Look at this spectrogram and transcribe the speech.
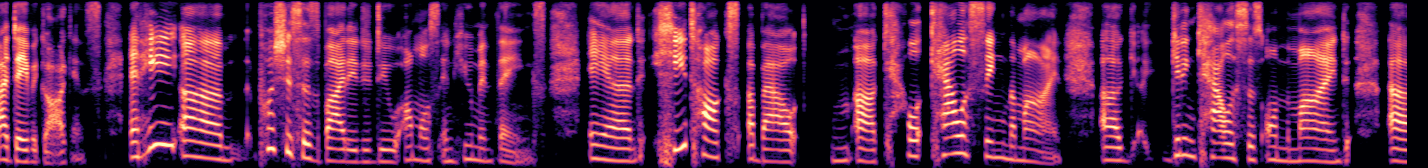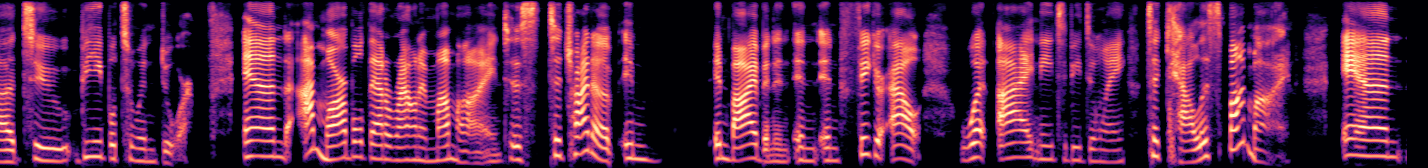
by David Goggins. And he um, pushes his body to do almost inhuman things. And he talks about uh, cal- callousing the mind, uh, g- getting calluses on the mind uh, to be able to endure. And I marbled that around in my mind to, to try to in, imbibe and, and, and figure out what I need to be doing to callous my mind. And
